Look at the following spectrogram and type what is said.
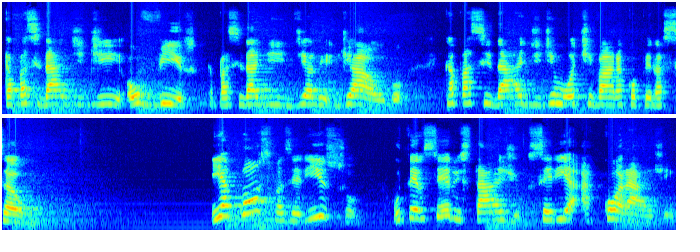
capacidade de ouvir, capacidade de diálogo, capacidade de motivar a cooperação. E após fazer isso, o terceiro estágio seria a coragem.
